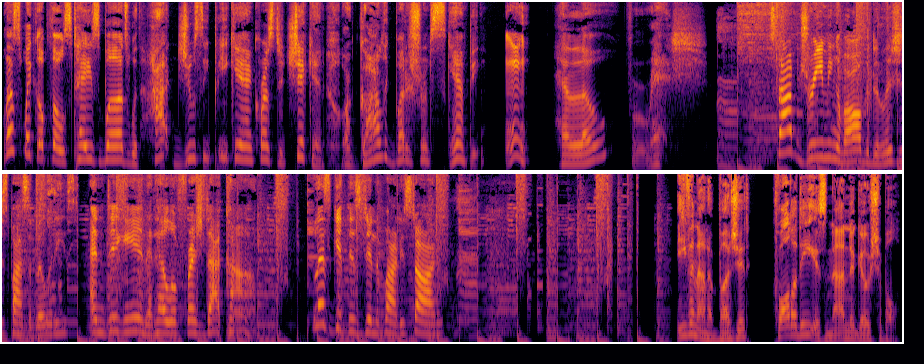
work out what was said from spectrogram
Let's wake up those taste buds with hot, juicy pecan crusted chicken or garlic butter shrimp scampi. Mm. Hello Fresh. Stop dreaming of all the delicious possibilities and dig in at HelloFresh.com. Let's get this dinner party started. Even on a budget, quality is non-negotiable.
